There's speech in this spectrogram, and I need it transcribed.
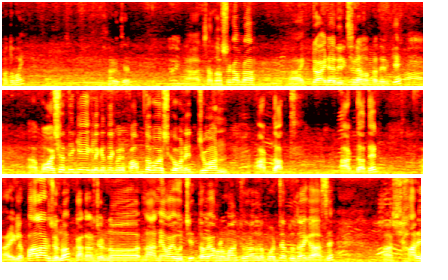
কত ভাই? সাড়ে চার। আচ্ছা দর্শক আমরা একটু আইডিয়া দিচ্ছিলাম আপনাদেরকে। বয়সের দিকে এগুলো কিন্তু একবারে প্রাপ্তবয়স্ক মানে জোয়ান আট দাঁত আট দাঁতের। আর এগুলো পালার জন্য কাটার জন্য না নেওয়াই উচিত তবে এখনও মাংস ধরার জন্য পর্যাপ্ত জায়গা আছে। সাড়ে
